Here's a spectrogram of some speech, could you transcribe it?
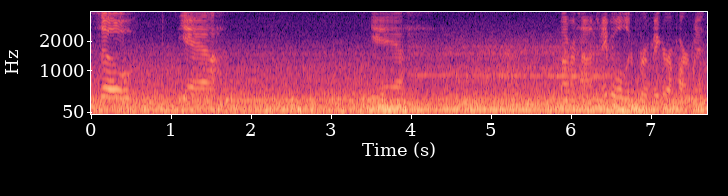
So yeah. We'll look for a bigger apartment.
